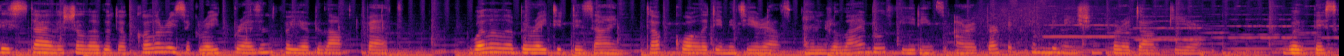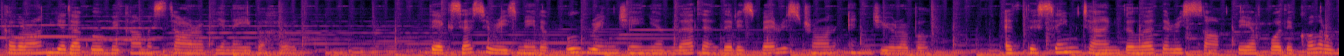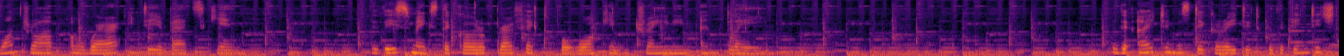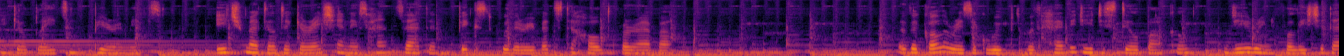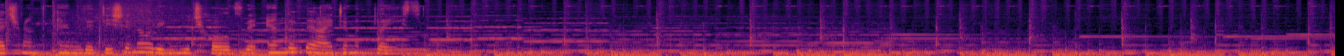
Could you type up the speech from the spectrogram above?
This stylish leather dog collar is a great present for your beloved pet. Well-elaborated design, top-quality materials and reliable fittings are a perfect combination for a dog gear. With this color on, your dog will become a star of your neighborhood. The accessory is made of full-grain genuine leather that is very strong and durable. At the same time, the leather is soft, therefore the collar won't rub or wear into your pet's skin. This makes the collar perfect for walking, training and playing. The item is decorated with vintage nickel plates and pyramids. Each metal decoration is hand-set and fixed with rivets to hold forever. The collar is equipped with heavy-duty steel buckle, D-ring for leash attachment and the additional ring which holds the end of the item in place.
